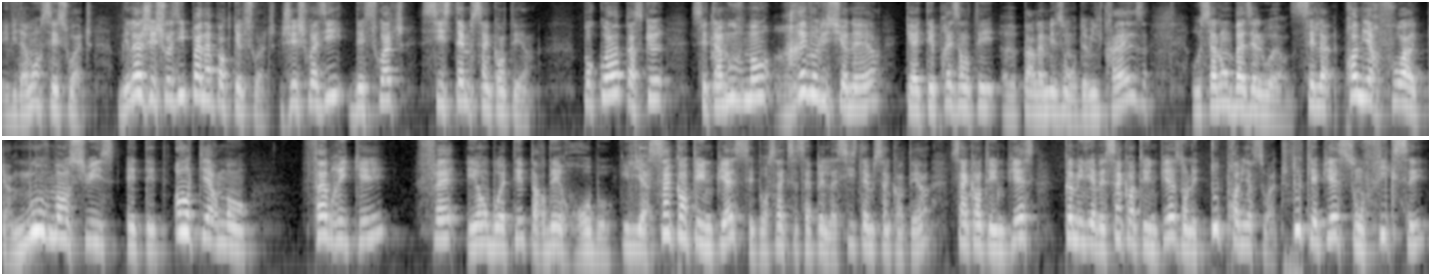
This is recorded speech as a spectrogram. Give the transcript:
évidemment, c'est Swatch. Mais là, j'ai choisi pas n'importe quel Swatch. J'ai choisi des Swatch System 51. Pourquoi? Parce que c'est un mouvement révolutionnaire qui a été présenté euh, par la maison en 2013 au salon Baselworld. C'est la première fois qu'un mouvement suisse était entièrement fabriqué, fait et emboîté par des robots. Il y a 51 pièces, c'est pour ça que ça s'appelle la System 51, 51 pièces, comme il y avait 51 pièces dans les toutes premières Swatch. Toutes les pièces sont fixées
